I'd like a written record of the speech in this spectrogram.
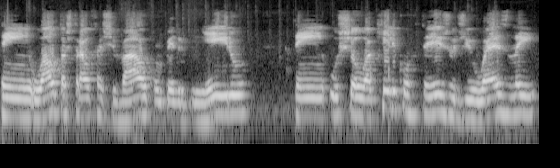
tem o Alto Astral Festival com Pedro Pinheiro, tem o show Aquele Cortejo de Wesley,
